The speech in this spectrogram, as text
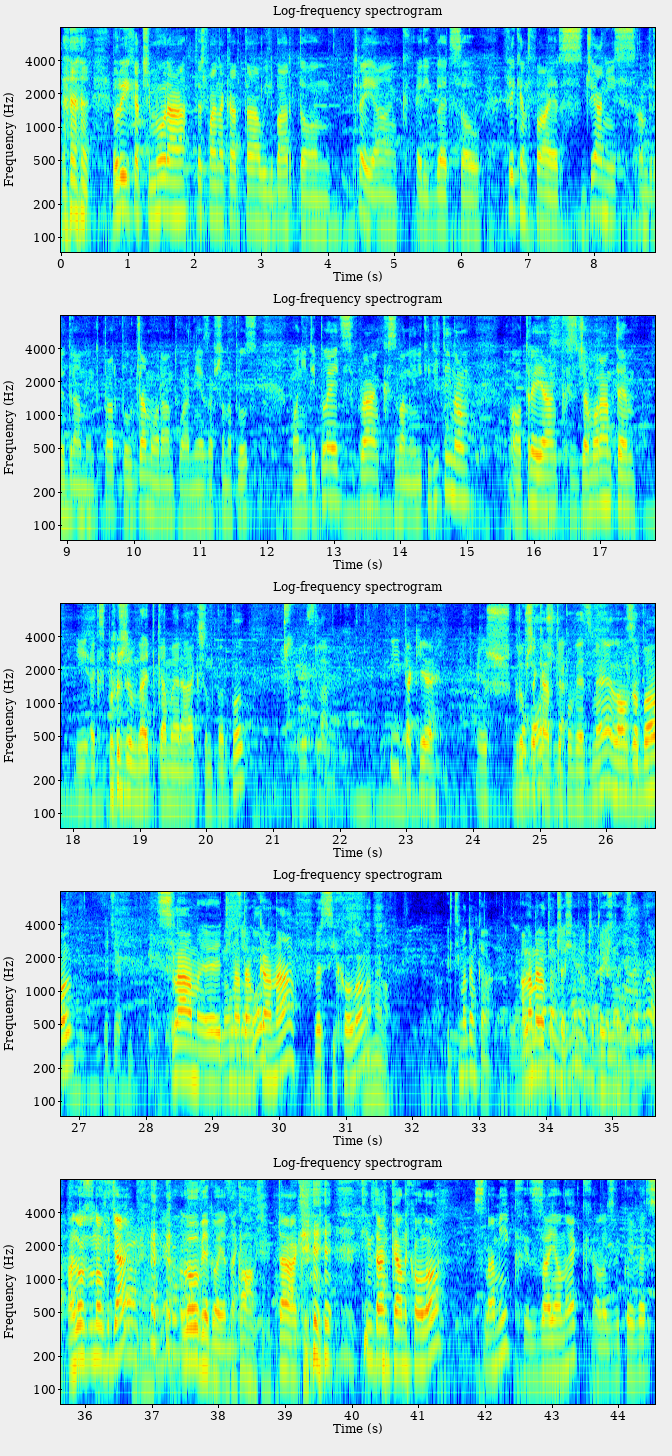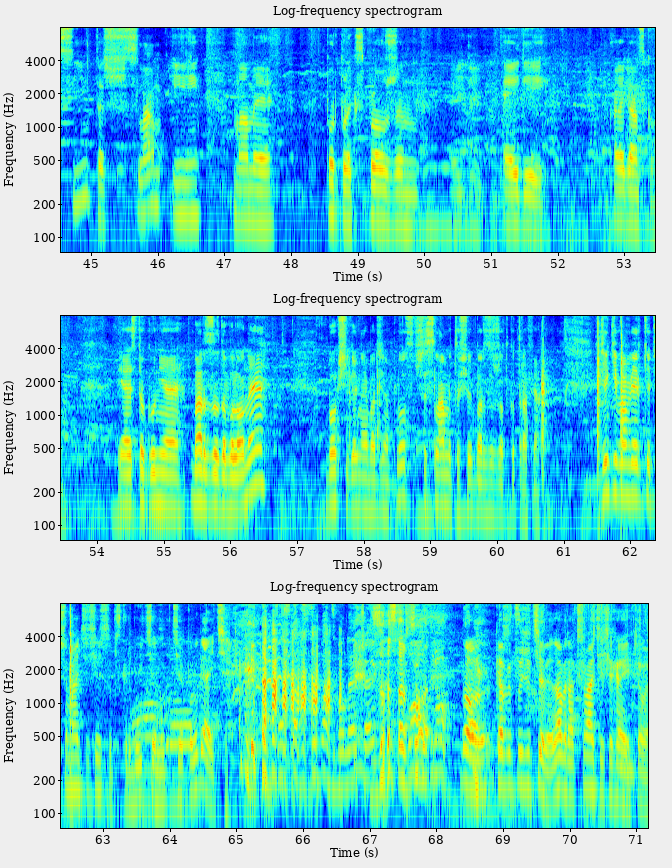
Rui Hachimura, też fajna karta. Will Barton, Trey Young, Eric Bledsoe, Frequent Flyers, Giannis, Andre Drummond, Purple, Jamorant, ładnie, zawsze na plus. Vanity Plates, Frank z Vaną Nikitiną, o, Trey Young z Jamorantem i Explosion Light Camera Action Purple. I takie już grubsze Poboczne. karty powiedzmy. Lonzo Ball, Slam y, Lonzo Ball? Duncana w wersji holo. Lamelo. Tima Duncana. A Lamelo to wcześniej, a tutaj już tak. A Lonzo znowu widziałem? Lubię go jednak. Kocham się chyba. Tak. Team Duncan Holo. Slamik, Zajonek, ale w zwykłej wersji, też Slam i mamy Purple Explosion AD. Elegancko. Ja jest ogólnie bardzo zadowolony. Boksik jak najbardziej na plus. Trzy slamy to się bardzo rzadko trafia. Dzięki Wam wielkie, trzymajcie się, subskrybujcie, lubcie, polubiajcie. Zostaw suba, dzwoneczek. Zostaw suba. No, każdy coś od Ciebie. Dobra, trzymajcie się, hej, czołem.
